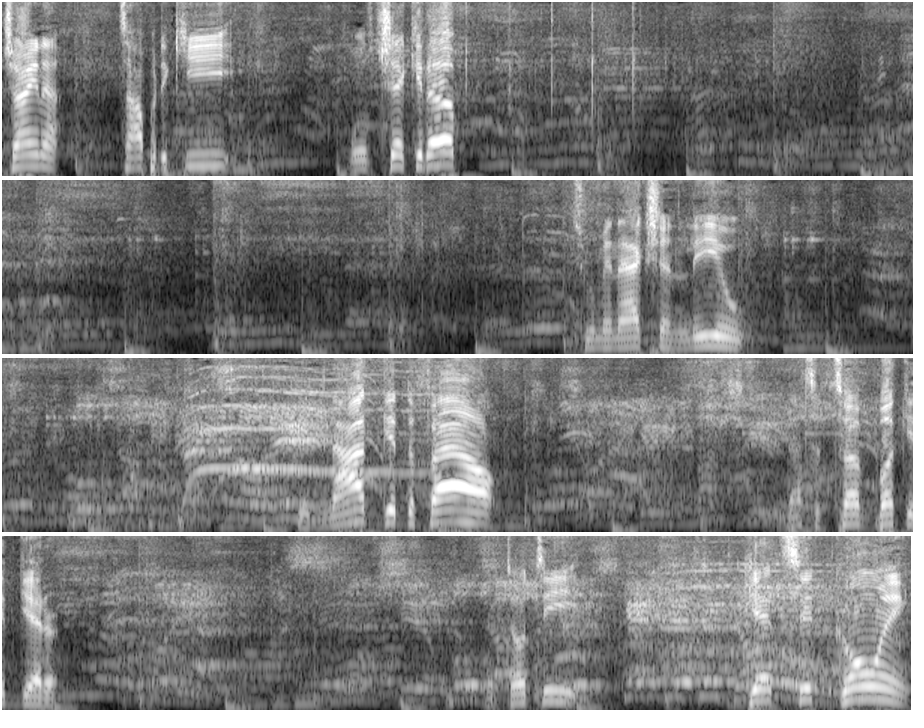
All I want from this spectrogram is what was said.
China, top of the key. We'll check it up. Two-man action. Liu did not get the foul. That's a tough bucket getter. Toti gets it going.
